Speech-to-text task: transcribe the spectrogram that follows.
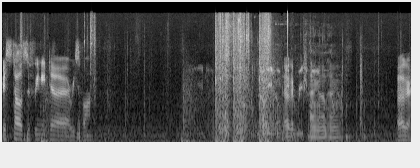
Just tell us if we need to uh, respawn. No, you don't. No, you don't need to respawn. Hang on, hang on. Okay.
